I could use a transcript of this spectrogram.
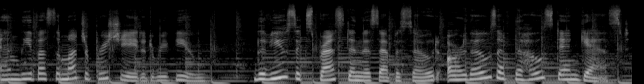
and leave us a much appreciated review. The views expressed in this episode are those of the host and guest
